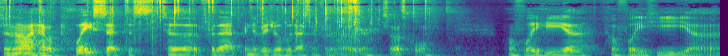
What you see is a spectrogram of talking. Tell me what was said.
So now I have a play set to, to, for that individual who was asking for them earlier, so that's cool. Hopefully he, uh, hopefully he uh,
